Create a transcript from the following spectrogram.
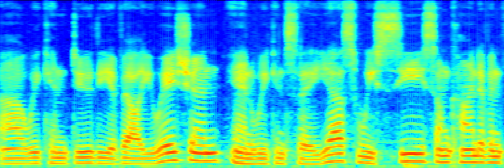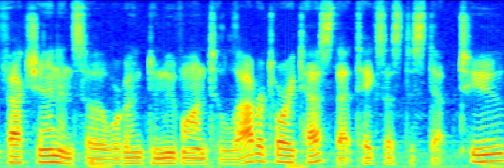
uh, we can do the evaluation and we can say yes we see some kind of infection. And so we're going to move on to laboratory tests. That takes us to step two.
